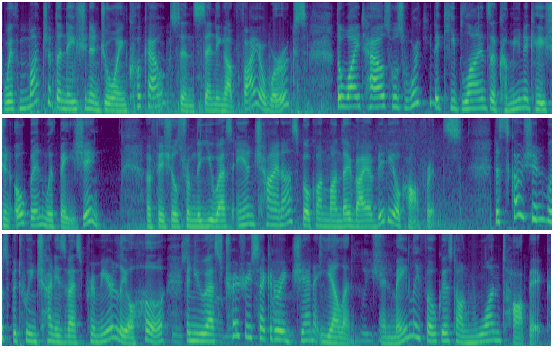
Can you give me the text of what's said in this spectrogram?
With much of the nation enjoying cookouts and sending up fireworks, the White House was working to keep lines of communication open with Beijing. Officials from the U.S. and China spoke on Monday via video conference. Discussion was between Chinese Vice Premier Liu He and U.S. Treasury Secretary Janet Yellen, and mainly focused on one topic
